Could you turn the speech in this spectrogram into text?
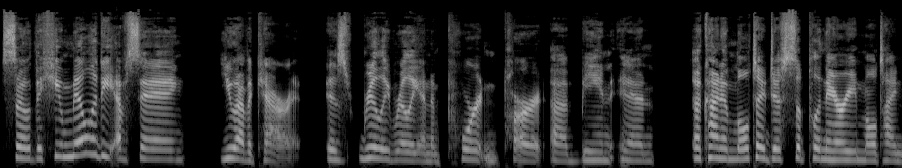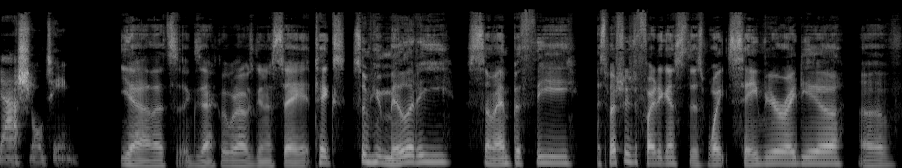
So the humility of saying you have a carrot is really, really an important part of being in a kind of multidisciplinary, multinational team. Yeah, that's exactly what I was going to say. It takes some humility, some empathy, especially to fight against this white savior idea of,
